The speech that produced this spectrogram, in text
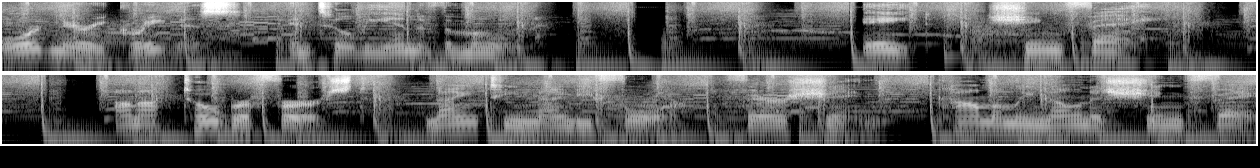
Ordinary Greatness, Until the End of the Moon. 8. Xing Fei On October 1st, 1994, Fair Xing, commonly known as Xing Fei,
